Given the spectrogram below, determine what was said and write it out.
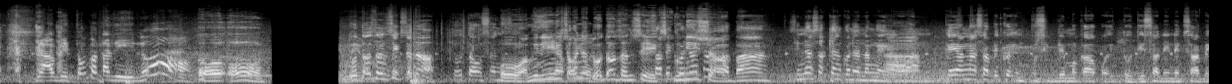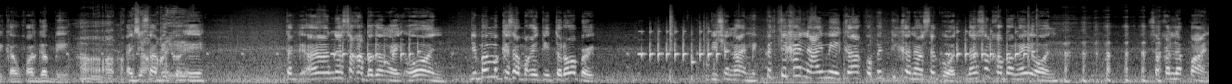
Grabe to, matalino. Oo, oo. 2006 ano? 2006. Oo, ang hinihingi sa kanya Hindi ako 2006. Sabi ko, Hindi nasa siya. ka ba? Sinasakyan ko na ng ngayon. Kaya nga sabi ko, imposible magkako ito. Di sana nagsabi ka kagabi. Ah, ah, Ay di sabi ko eh, tag, ah, nasa ka ba ka ngayon? Di ba magkasama kay Tito Robert? Hindi siya naimik. Ba't di ka naimik ako? Ba't di ka nasagot? Nasaan ka ba ngayon? Sa Kalapan.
